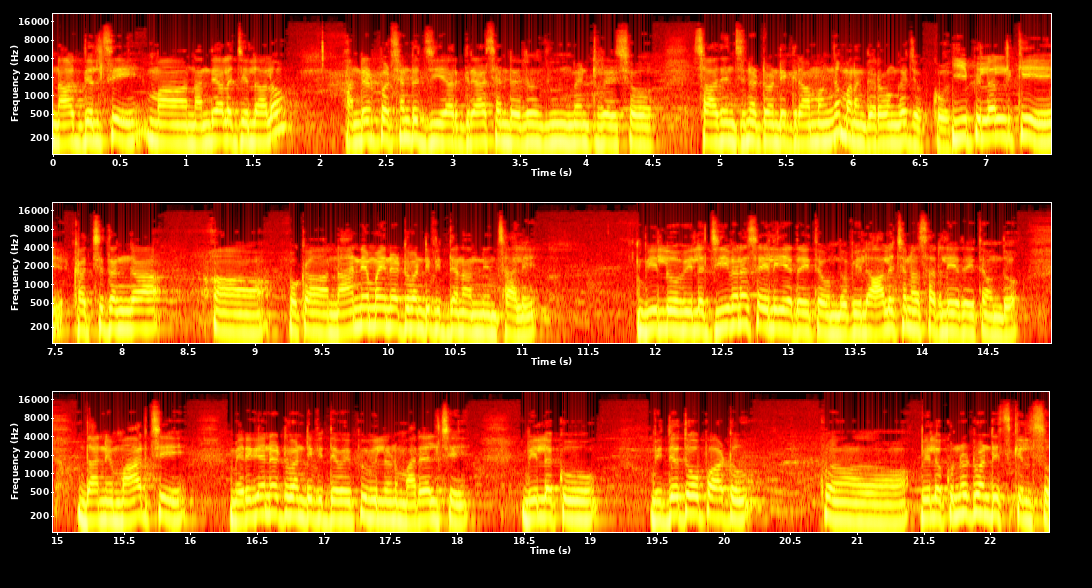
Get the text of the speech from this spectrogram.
నాకు తెలిసి మా నంద్యాల జిల్లాలో hundred percent GR gross and development ratio సాధించినటువంటి గ్రామంగా మనం గర్వంగా చెప్పుకోవచ్చు. ఈ పిల్లలకి ఖచ్చితంగా ఒక నాణ్యమైనటువంటి విద్యను అందించాలి. వీళ్ళు వీళ్ళ జీవన శైలి ఏదైతే ఉందో వీళ్ళ ఆలోచన సరళి ఏదైతే ఉందో దాన్ని మార్చి మెరుగైనటువంటి విద్య వైపు వీళ్ళను మరల్చి వీళ్ళకు విద్యతో పాటు వీళ్ళకు ఉన్నటువంటి స్కిల్స్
